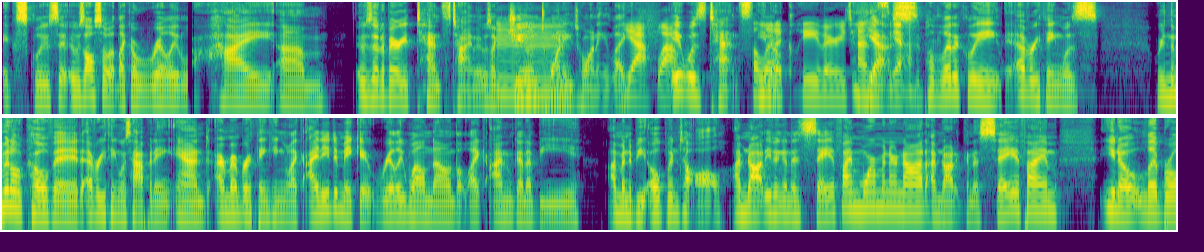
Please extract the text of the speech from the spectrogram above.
exclusive. It was also like a really high um it was at a very tense time. It was like June 2020. Like Mm. Yeah, wow. it was tense. you know. Politically, very tense. Yes, Yeah. politically, everything was. We're in the middle of COVID. Everything was happening, and I remember thinking like, I need to make it really well known that like I'm gonna be, I'm gonna be open to all. I'm not even gonna say if I'm Mormon or not. I'm not gonna say if I'm, you know, liberal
